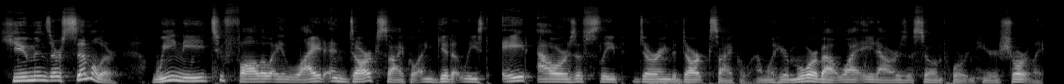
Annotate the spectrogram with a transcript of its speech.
Humans are similar. We need to follow a light and dark cycle and get at least eight hours of sleep during the dark cycle. And we'll hear more about why eight hours is so important here shortly.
